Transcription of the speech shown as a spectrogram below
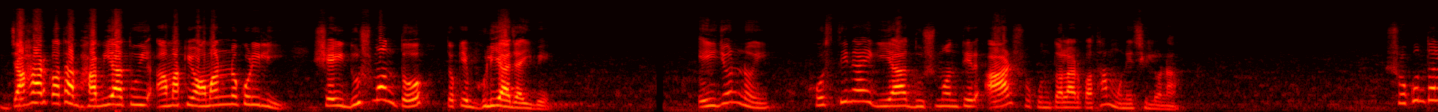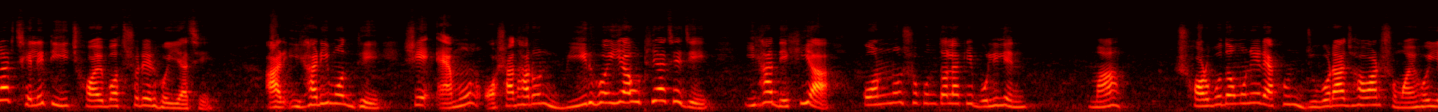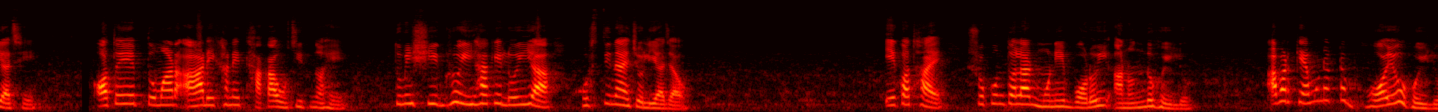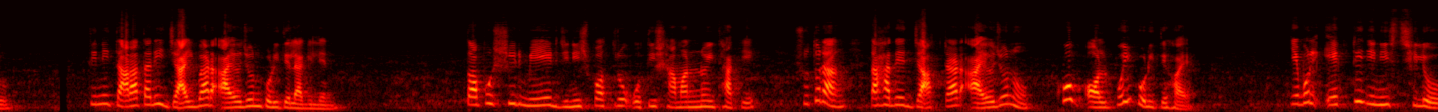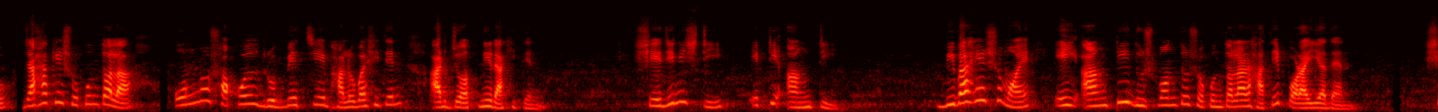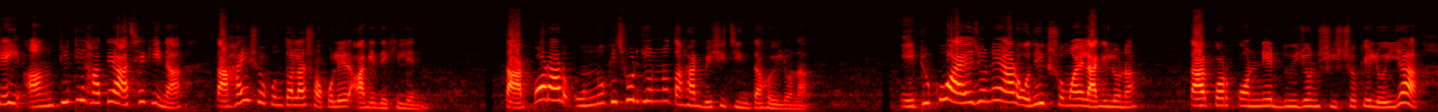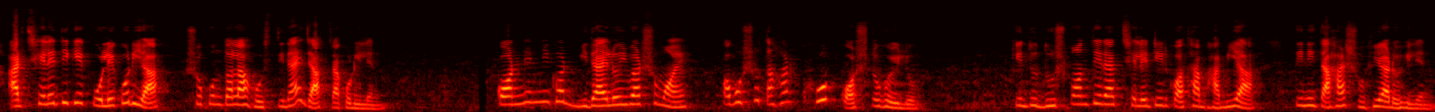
যাহার কথা ভাবিয়া তুই আমাকে অমান্য করিলি, সেই দুষ্মন্ত তোকে ভুলিয়া যাইবে। এই জন্যই হস্তিনায় গিয়া দুষ্মন্তের আর শকুন্তলার কথা মনে ছিল না। শকুন্তলার ছেলেটি ছয় বৎসরের হইয়াছে, আর ইহারই মধ্যে সে এমন অসাধারণ বীর হইয়া উঠিয়াছে যে ইহা দেখিয়া কর্ণ শকুন্তলাকে বলিলেন, মা, সর্বদমনের এখন যুবরাজ হওয়ার সময় হইয়াছে, অতএব তোমার আর এখানে থাকা উচিত নহে। তুমি শীঘ্র ইহাকে লইয়া হস্তিনায় চলিয়া যাও এ কথায় শকুন্তলার মনে বড়ই আনন্দ হইল। আবার কেমন একটা ভয়ও হইল। তিনি তাড়াতাড়ি যাইবার আয়োজন করিতে লাগিলেন। তপস্বীর মেয়ের জিনিসপত্র অতি সামান্যই থাকে, সুতরাং তাহাদের যাত্রার আয়োজনও খুব অল্পই করিতে হয়। কেবল একটি জিনিস ছিল যাহাকে শকুন্তলা অন্য সকল দ্রব্যের চেয়ে ভালোবাসিতেন আর যত্নে রাখিতেন। সে জিনিসটি একটি আংটি। বিবাহের সময় এই আংটি দুষ্মন্ত শকুন্তলার হাতে পড়াইয়া দেন। সেই আংটিটি হাতে আছে কি না তাহাই শকুন্তলা সকলের আগে দেখিলেন। তারপর আর অন্য কিছুর জন্য তাহার বেশি চিন্তা হইল না। এটুকু আয়োজনে আর অধিক সময় লাগিল না। তারপর কন্যের দুইজন শিষ্যকে লইয়া আর ছেলেটিকে কোলে করিয়া শকুন্তলা হস্তিনায় যাত্রা করিলেন। কর্ণের নিকট বিদায় লইবার সময় অবশ্য তাহার খুব কষ্ট হইল। কিন্তু দুষ্মন্তের আর ছেলেটির কথা ভাবিয়া তিনি তাহা সহিয়া রহিলেন।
